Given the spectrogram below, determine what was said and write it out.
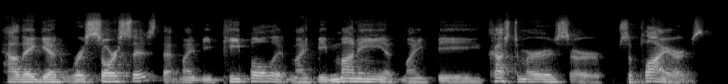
how they get resources that might be people, it might be money, it might be customers or suppliers.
